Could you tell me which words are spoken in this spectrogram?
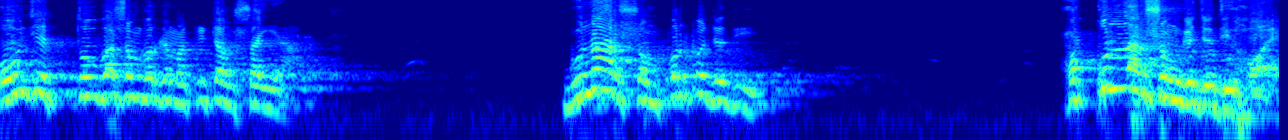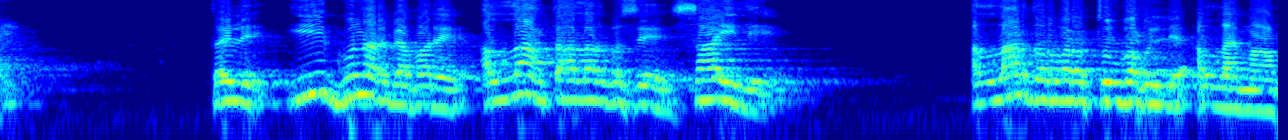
ও যে তৌবা সম্পর্কে মাতিতাম সাইয়া। গুনার সম্পর্ক যদি, হকুল্লার সঙ্গে যদি হয় তাইলে ই গুনার ব্যাপারে আল্লাহ তাআলার কাছে চাইলে আল্লাহর দরবার তৌবা করলে আল্লাহ মাফ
